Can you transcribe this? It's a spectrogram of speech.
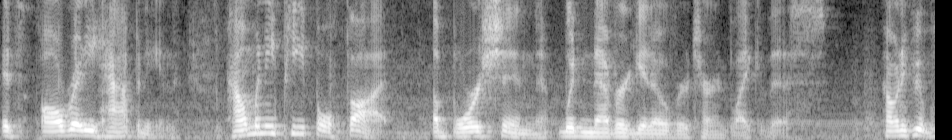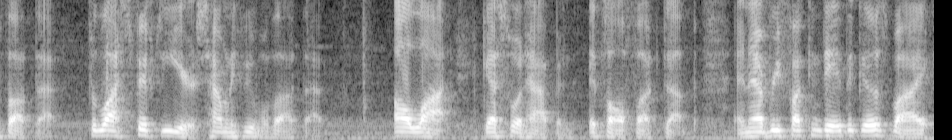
It's already happening. How many people thought abortion would never get overturned like this? How many people thought that? For the last 50 years, how many people thought that? A lot. Guess what happened? It's all fucked up. And every fucking day that goes by,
